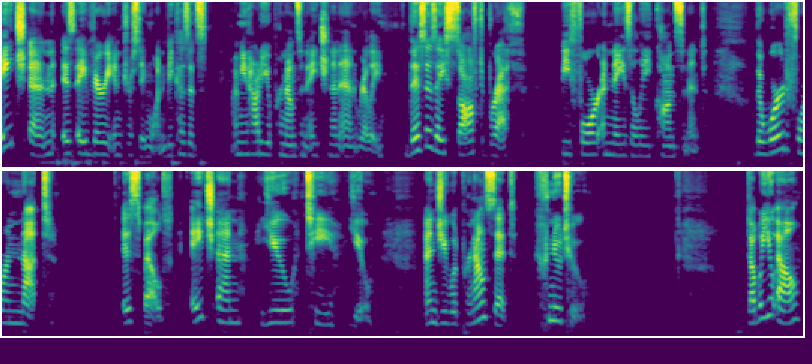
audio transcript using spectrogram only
HN is a very interesting one because it's, I mean, how do you pronounce an H and an N really? This is a soft breath before a nasally consonant. The word for nut is spelled H N U T U, and you would pronounce it Hnutu. WL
